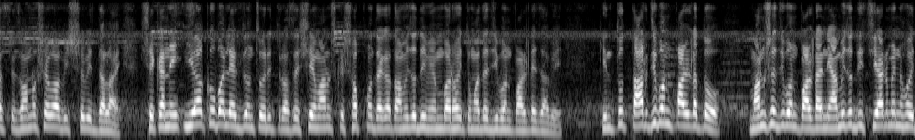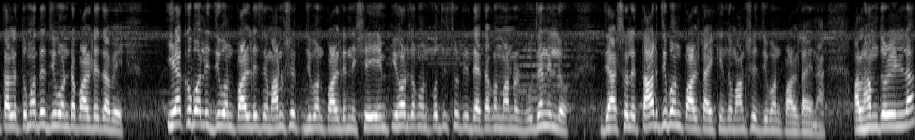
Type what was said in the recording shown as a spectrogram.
আছে, জনসেবা বিশ্ববিদ্যালয়। সেখানে ইয়াকুব আলী একজন চরিত্র আছে, সে মানুষকে স্বপ্ন দেখাতো, আমি যদি মেম্বার হই, তোমাদের জীবন পাল্টে যাবে। কিন্তু তার জীবন পাল্টাতো, মানুষের জীবন পাল্টায়নি। আমি যদি চেয়ারম্যান হই, তাহলে তোমাদের জীবনটা পাল্টে যাবে। ইয়াকুব আলীর জীবন পাল্টেছে, মানুষের জীবন পাল্টেনি। সেই এমপি হওয়ার যখন প্রতিশ্রুতি দেয়, তখন মানুষ বুঝে নিল যে আসলে তার জীবন পাল্টায়, কিন্তু মানুষের জীবন পাল্টায় না। আলহামদুলিল্লাহ,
